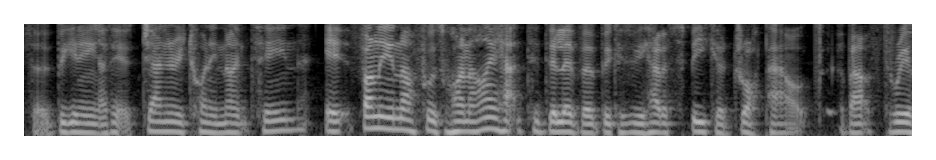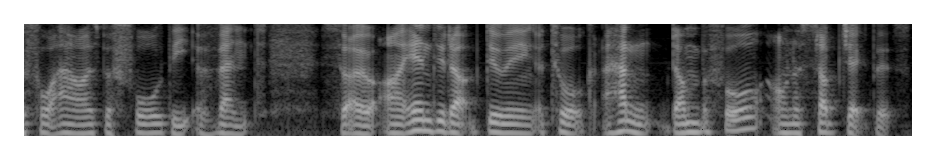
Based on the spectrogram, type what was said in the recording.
So beginning, I think it was January 2019. It, funnily enough, was one I had to deliver because we had a speaker drop out about three or four hours before the event. So I ended up doing a talk I hadn't done before on a subject that's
